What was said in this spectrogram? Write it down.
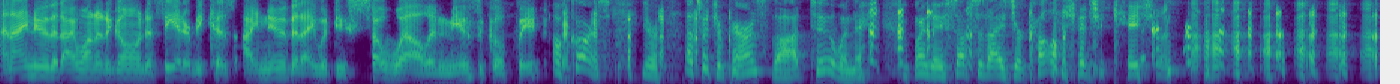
And I knew that I wanted to go into theater because I knew that I would do so well in musical theater. Of course, you that's what your parents thought too when they when they subsidized your college education. I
